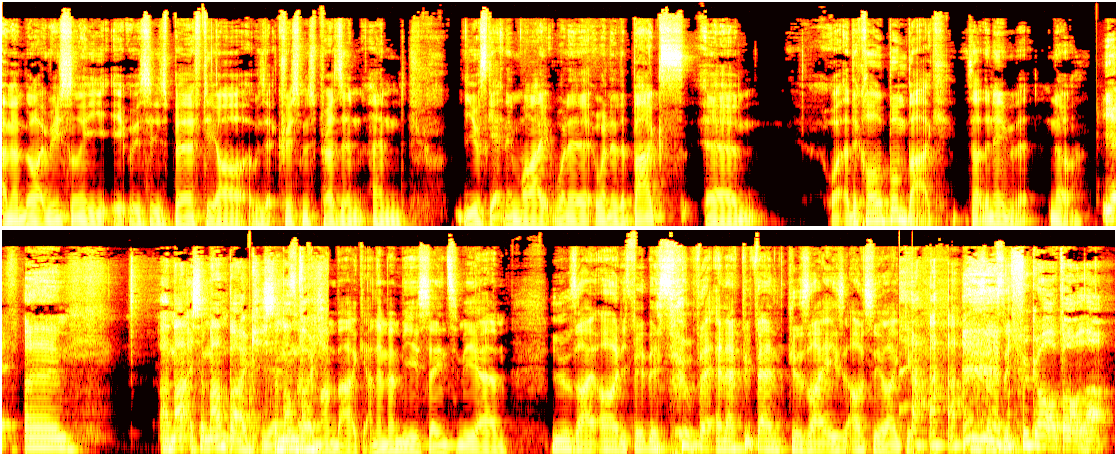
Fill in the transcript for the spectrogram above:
I remember like recently it was his birthday or was it Christmas present and he was getting him like one of one of the bags um what are they called a bum bag? Is that the name of it? No. yeah um a man, it's a man bag it's a Yeah, man it's like bag a man bag. And I remember you saying to me, um, you was like, oh, do you think this will fit an EpiPen? Because like he's obviously like he's obviously I forgot about that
